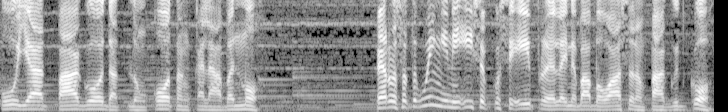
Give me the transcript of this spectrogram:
Puyat, pagod at lungkot ang kalaban mo. Pero sa tuwing iniisip ko si April ay nababawasan ang pagod ko.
